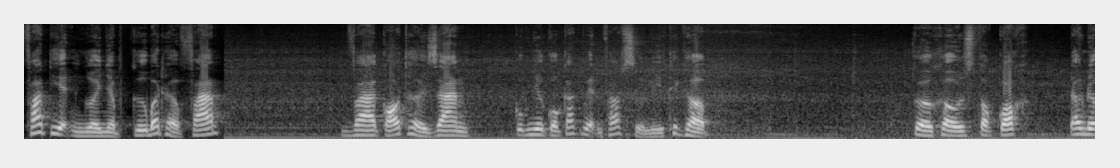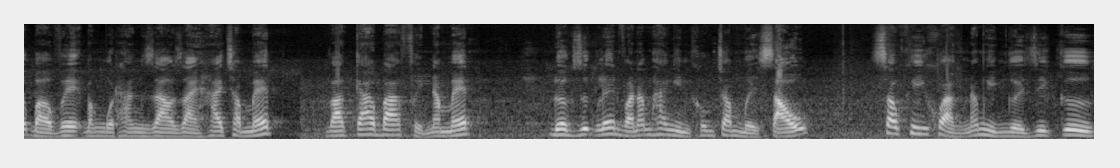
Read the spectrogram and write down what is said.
phát hiện người nhập cư bất hợp pháp và có thời gian cũng như có các biện pháp xử lý thích hợp. Cửa khẩu Stokok đang được bảo vệ bằng một hàng rào dài 200m và cao 3,5m, được dựng lên vào năm 2016 sau khi khoảng 5.000 người di cư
